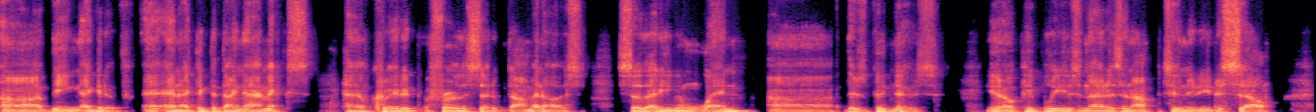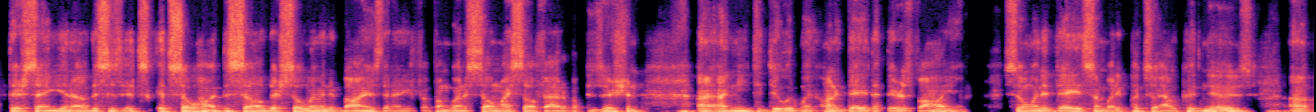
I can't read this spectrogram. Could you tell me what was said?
uh, being negative? And, and I think the dynamics have created a further set of dominoes, so that even when uh, there's good news, you know, people are using that as an opportunity to sell they're saying, you know, this is it's it's so hard to sell. There's so limited buyers that if, if I'm going to sell myself out of a position, I, I need to do it when, on a day that there's volume. So when a day somebody puts out good news, uh,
